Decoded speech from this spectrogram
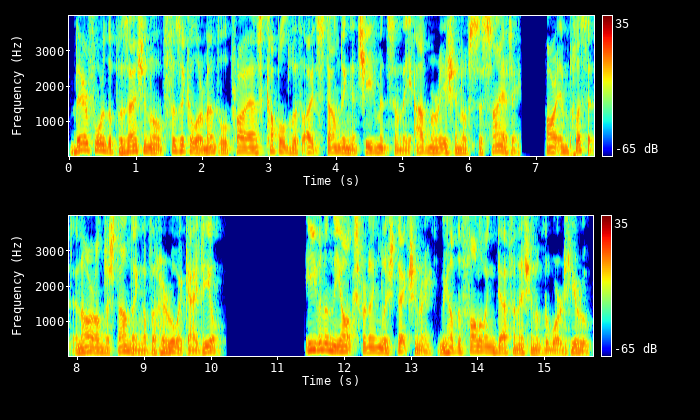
Therefore, the possession of physical or mental prowess coupled with outstanding achievements and the admiration of society are implicit in our understanding of the heroic ideal. Even in the Oxford English Dictionary, we have the following definition of the word hero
